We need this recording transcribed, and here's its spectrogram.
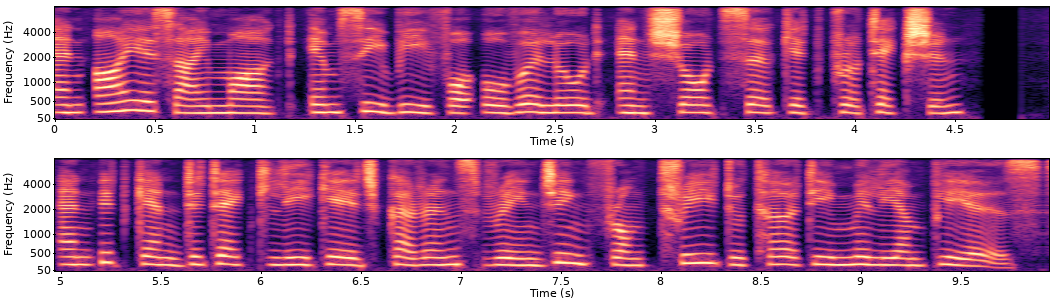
an ISI marked MCB for overload and short circuit protection, and it can detect leakage currents ranging from 3 to 30 milliamperes.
